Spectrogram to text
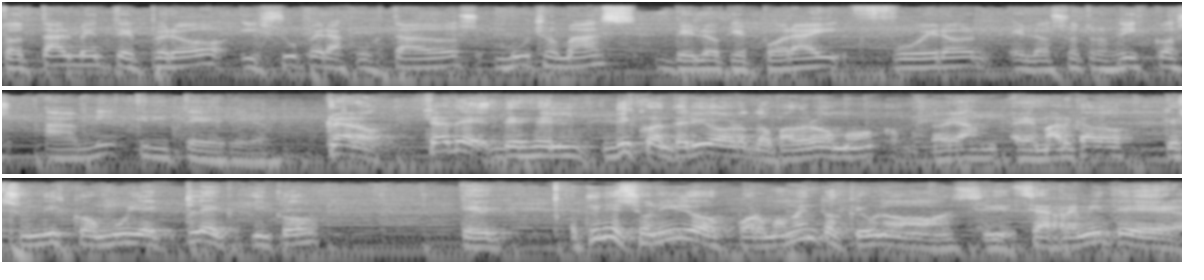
totalmente pro y súper ajustados, mucho más de lo que por ahí fueron en los otros discos a mi criterio. Claro, ya desde el disco anterior, Dopadromo, como te habías eh, marcado, que es un disco muy ecléctico, que tiene sonidos por momentos que uno, si se remite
